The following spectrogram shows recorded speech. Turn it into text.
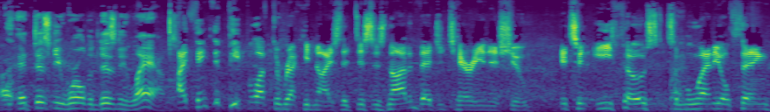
uh, at Disney World and Disneyland. I think that people have to recognize that this is not a vegetarian issue. It's an ethos. It's a millennial thing.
